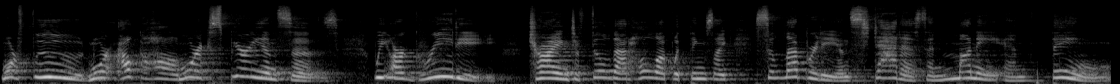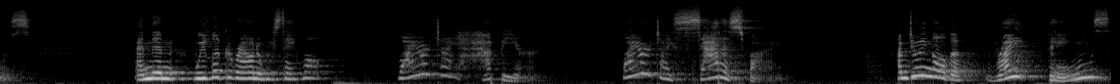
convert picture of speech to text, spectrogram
more food, more alcohol, more experiences. We are greedy, trying to fill that hole up with things like celebrity and status and money and things. And then we look around and we say, well, why aren't I happier? Why aren't I satisfied? I'm doing all the right things.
